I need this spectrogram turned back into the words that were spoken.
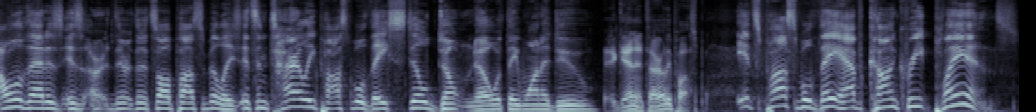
All of that is is are, there. It's all possibilities. It's entirely possible they still don't know what they want to do. Again, entirely possible. It's possible they have concrete plans.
